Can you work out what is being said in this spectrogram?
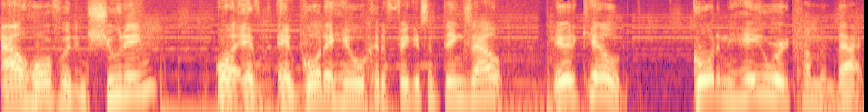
Al Horford and shooting, or if, if Gordon Hayward could have figured some things out, they would have killed. Gordon Hayward coming back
